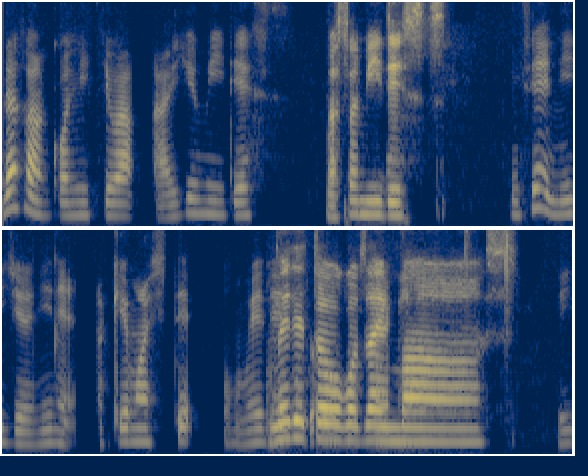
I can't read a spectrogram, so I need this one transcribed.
皆さん、こんにちは。あゆみです。まさみです。2022年、明けましておめでとうございます。す。明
